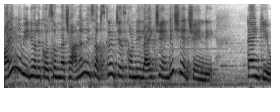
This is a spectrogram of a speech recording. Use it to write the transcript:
మరిన్ని వీడియోల కోసం నా ఛానల్ని సబ్స్క్రైబ్ చేసుకోండి లైక్ చేయండి షేర్ చేయండి. థ్యాంక్ యూ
